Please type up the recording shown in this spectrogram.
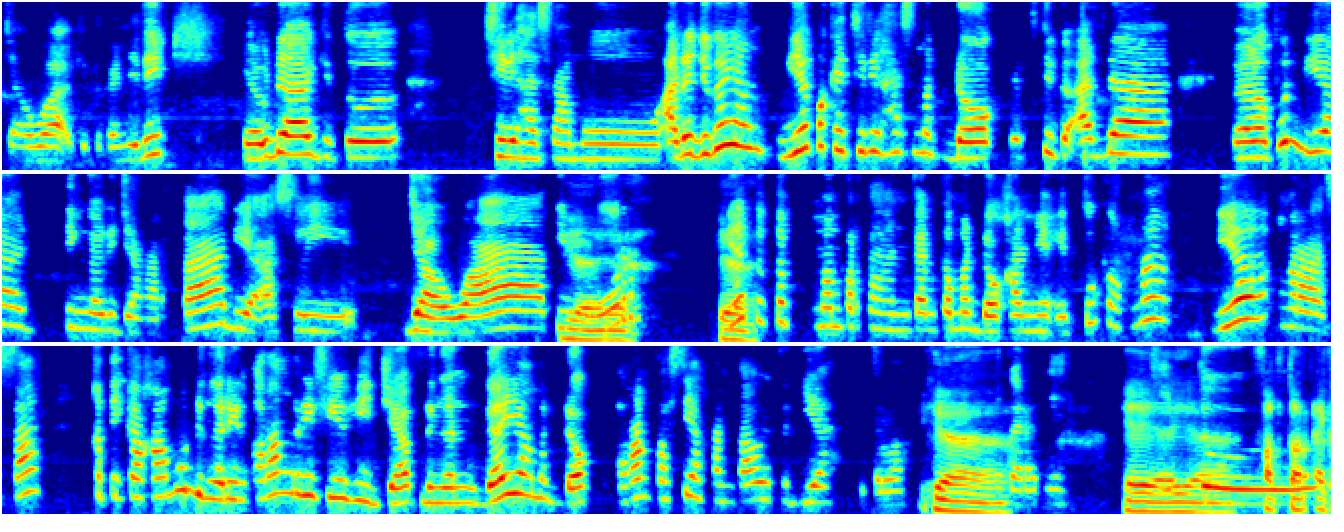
Jawa gitu kan jadi ya udah gitu ciri khas kamu ada juga yang dia pakai ciri khas medok itu juga ada walaupun dia tinggal di Jakarta dia asli Jawa Timur ya. dia tetap mempertahankan kemedokannya itu karena dia ngerasa ketika kamu dengerin orang review hijab dengan gaya medok orang pasti akan tahu itu dia gitu loh Ya, ibaratnya Ya ya ya. Gitu. Faktor X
